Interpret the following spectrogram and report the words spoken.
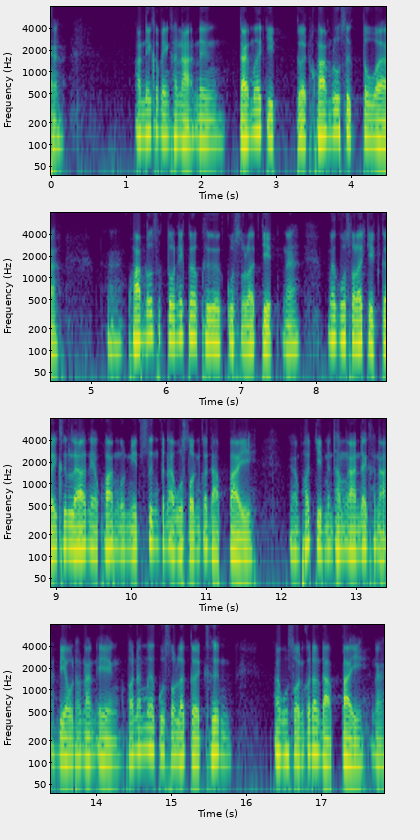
นะ อันนี้ก็เป็นขณะหนึ่ง แต่เมื่อจิตเกิดความรู้สึกตัว ความรู้สึกตัวนี่ก็คือกุศลจิตนะ เมื่อกุศลจิตเกิดขึ้นแล้วเนี่ยความหงุดหงิดซึ่งเป็นอกุศลก็ดับไปนะเพราะจิตมันทำงานได้ขณะเดียวเท่านั้นเอง เพราะนั้นเมื่อกุศลเกิดขึ้น อกุศลก็ต้องดับไปนะ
